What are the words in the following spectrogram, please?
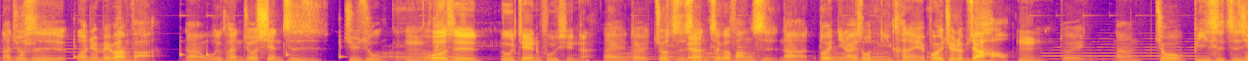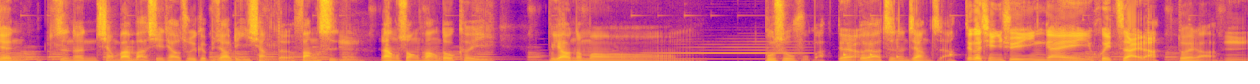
那就是完全没办法，那我可能就限制居住。嗯，或者是入监服刑了，哎，对，就只剩这个方式。那对你来说，你可能也不会觉得比较好。嗯对，那就彼此之间只能想办法协调出一个比较理想的方式，嗯，让双方都可以不要那么不舒服吧。对啊，对啊，只能这样子啊。这个情绪应该会在啦，对啦，嗯，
